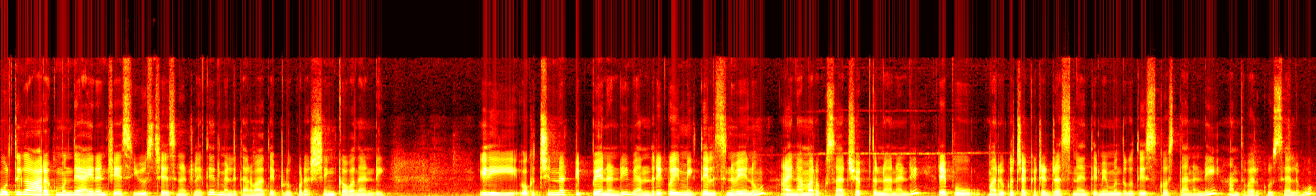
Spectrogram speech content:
పూర్తిగా ఆరకముందే ఐరన్ చేసి యూస్ చేసినట్లయితే ఇది మళ్ళీ తర్వాత ఎప్పుడు కూడా షింక్ అవ్వదండి. ఇది ఒక చిన్న టిప్పేనండి. ఇవి అందరికీ మీకు తెలిసినవేను అయినా మరొకసారి చెప్తున్నానండి. రేపు మరొక చక్కటి డ్రెస్ని అయితే మీ ముందుకు తీసుకొస్తానండి. అంతవరకు సెలవు.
